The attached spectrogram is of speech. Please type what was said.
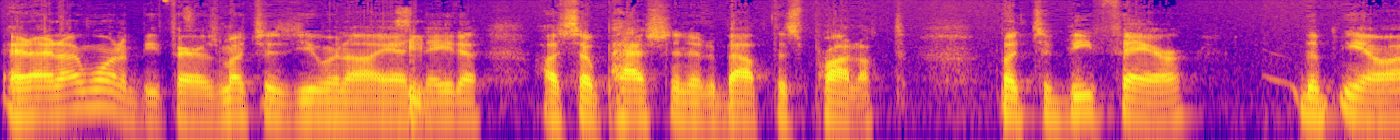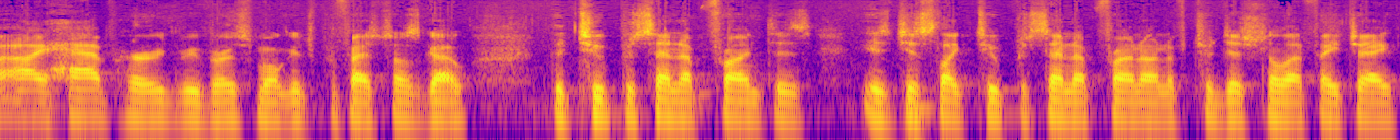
and, and I want to be fair, as much as you and I and Nada are so passionate about this product, but to be fair, the you know I have heard reverse mortgage professionals go, the two percent up front is is just like two percent up front on a traditional FHA.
